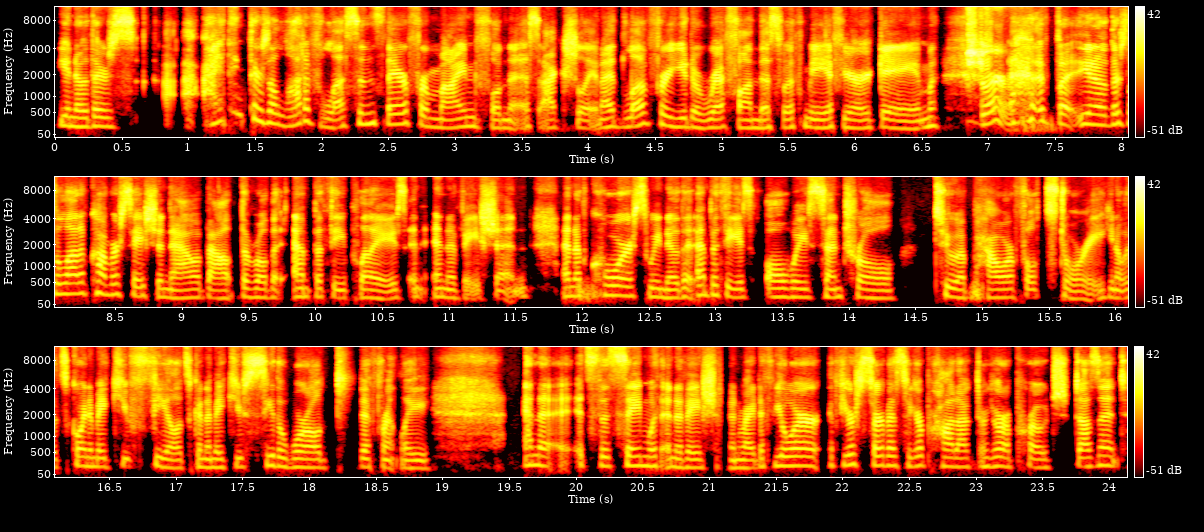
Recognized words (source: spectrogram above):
You know, there's, I think there's a lot of lessons there for mindfulness, actually. And I'd love for you to riff on this with me if you're a game. Sure. but, you know, there's a lot of conversation now about the role that empathy plays in innovation. And of mm. course, we know that empathy is always central to a powerful story. You know, it's going to make you feel, it's going to make you see the world differently. And uh, it's the same with innovation, right? If your if your service or your product or your approach doesn't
